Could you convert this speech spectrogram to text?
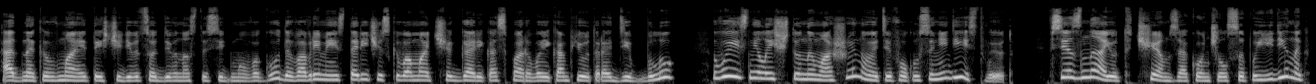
Однако в мае 1997 года во время исторического матча Гарри Каспарова и компьютера Deep Blue выяснилось, что на машину эти фокусы не действуют. Все знают, чем закончился поединок,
